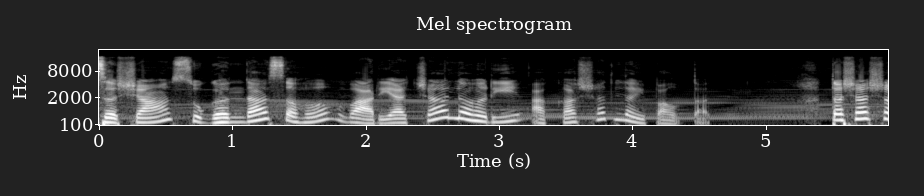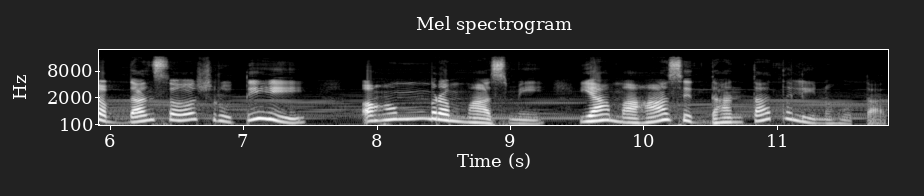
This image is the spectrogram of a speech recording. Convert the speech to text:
जशा सुगंधासह वाऱ्याच्या लहरी आकाशात लय पावतात. तशा शब्दांसह श्रुतीही अहम ब्रह्मास्मी या महासिद्धांतात लीन होतात.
